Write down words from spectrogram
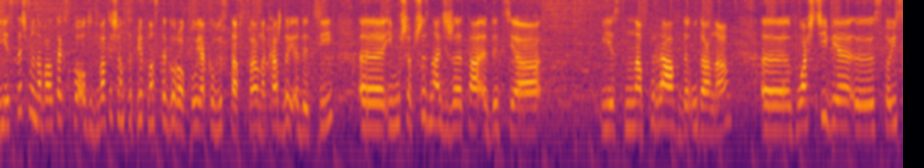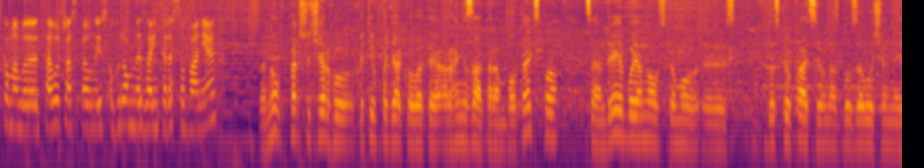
Jesteśmy na Baltexpo od 2015 roku jako wystawca na każdej edycji e, i muszę przyznać, że ta edycja jest naprawdę udana. E, Właściwie e, stoisko mamy cały czas pełne, jest ogromne zainteresowanie. Ну, в першу чергу хотів подякувати організаторам Балтекспо. Це Андрію Бояновському. До співпраці у нас був залучений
